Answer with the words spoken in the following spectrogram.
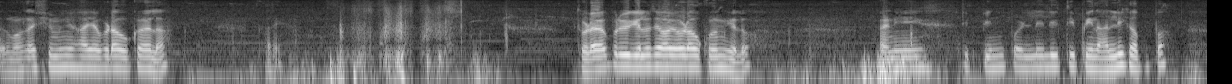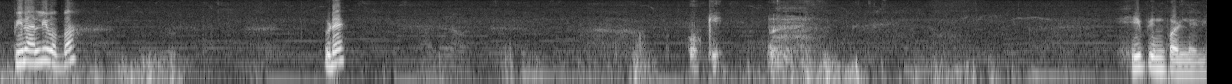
तर मग अशी मी हा एवढा उकळला. अरे. थोड्या वेळापूर्वी गेलो तेव्हा एवढा उकळून गेलो. आणि ती पिन पडलेली ती पिन आणली का पप्पा? पिन आणली बाप्पा कुठे? ओके. ही पिन पडलेली.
